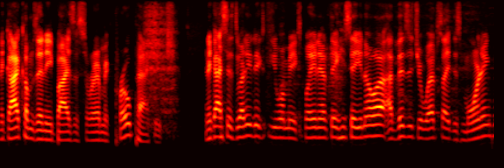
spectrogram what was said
And the guy comes in, he buys a ceramic pro package, and the guy says, "Do I need to? You want me to explain everything?" He said, "You know what? I visited your website this morning.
